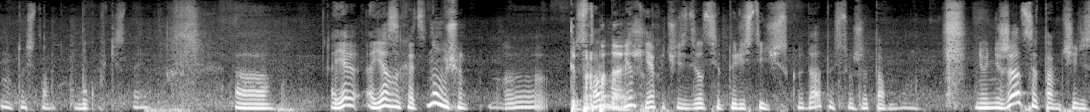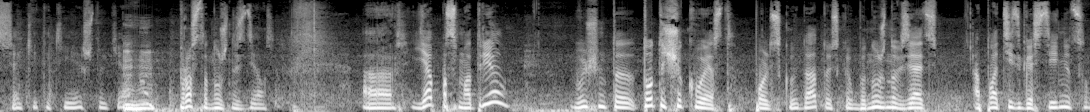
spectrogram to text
Ну, то есть там буковки стоят. А, а я, а я захотел, ну, в общем, э, Ты стал пропадаешь. момент, я хочу сделать себе туристическую, да, то есть уже там э, не унижаться там через всякие такие штуки, а, Мгм. ну, просто нужно сделать. А, я посмотрел, в общем-то, тот еще квест польскую, да, то есть как бы нужно взять, оплатить гостиницу,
